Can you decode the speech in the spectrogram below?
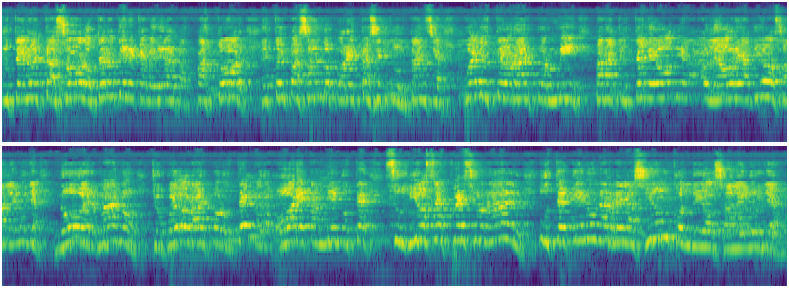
Usted no está solo, usted no tiene que venir al pastor. Estoy pasando por esta circunstancia. ¿Puede usted orar por mí para que usted le, odie, le ore a Dios? Aleluya. No, hermano, yo puedo orar por usted, pero ore también usted. Su Dios es personal. Usted tiene una relación con Dios. Aleluya.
